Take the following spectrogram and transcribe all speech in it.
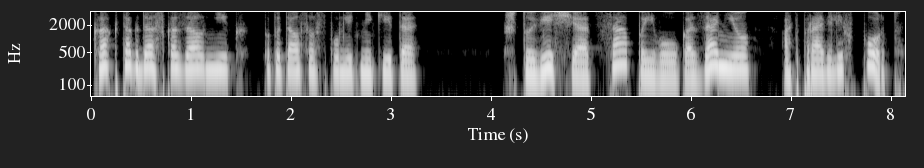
Как тогда сказал Ник, попытался вспомнить Никита, что вещи отца по его указанию отправили в порт.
